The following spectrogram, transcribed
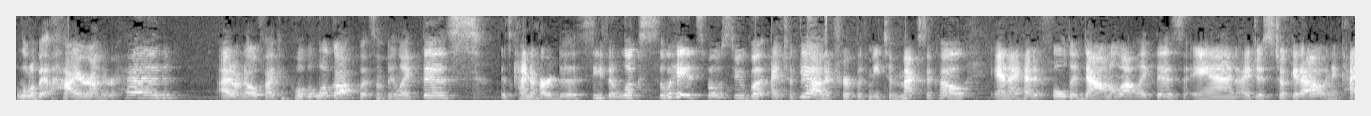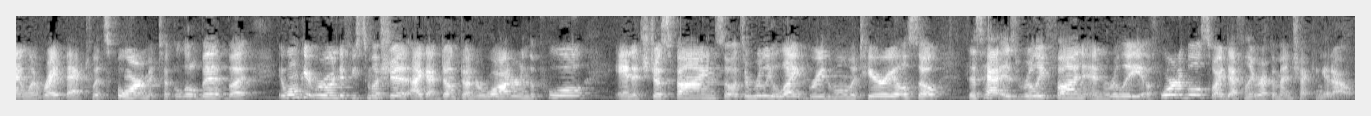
a little bit higher on their head. I don't know if I can pull the look off, but something like this it's kind of hard to see if it looks the way it's supposed to, but I took this yeah. on a trip with me to Mexico and I had it folded down a lot like this and I just took it out and it kind of went right back to its form. It took a little bit, but it won't get ruined if you smush it. I got dunked underwater in the pool and it's just fine. So it's a really light, breathable material. So this hat is really fun and really affordable, so I definitely recommend checking it out.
